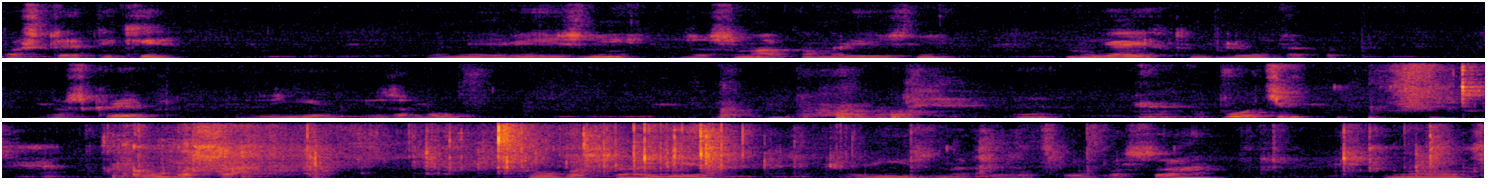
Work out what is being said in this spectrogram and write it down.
паштетики. Вони різні, за смаком різні. Ну, я їх люблю так от. Розкрив, з'їв і забув. Потім ковбаса. Ковбаса є різна ков- ковбаса. От.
